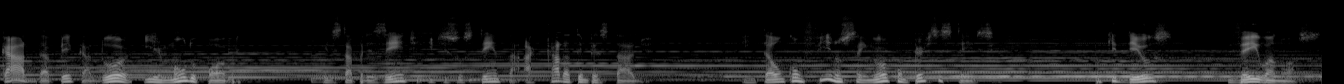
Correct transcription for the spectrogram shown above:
cada pecador e irmão do pobre. Ele está presente e te sustenta a cada tempestade. Então confie no Senhor com persistência, porque Deus veio a nós.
